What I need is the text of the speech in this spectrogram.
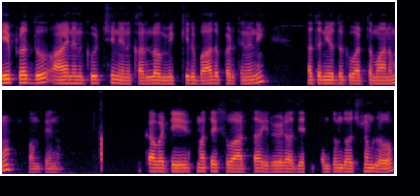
ఈ ప్రొద్దు ఆయనను కూర్చి నేను కల్లో మిక్కిలి బాధపడుతునని అతని యొద్దకు వర్తమానము పంపాను. కాబట్టి మత సువార్త ఇరవై ఏడో అధ్యాయం పంతొమ్మిదో వచనంలో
